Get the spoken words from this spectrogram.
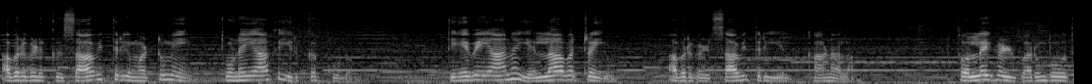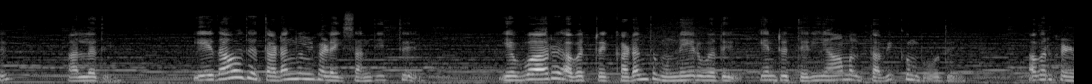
அவர்களுக்கு சாவித்திரி மட்டுமே துணையாக இருக்கக்கூடும். தேவையான எல்லாவற்றையும் அவர்கள் சாவித்திரியில் காணலாம். தொல்லைகள் வரும்போது அல்லது ஏதாவது தடங்கல்களை சந்தித்து எவ்வாறு அவற்றை கடந்து முன்னேறுவது என்று தெரியாமல் தவிக்கும்போது அவர்கள்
